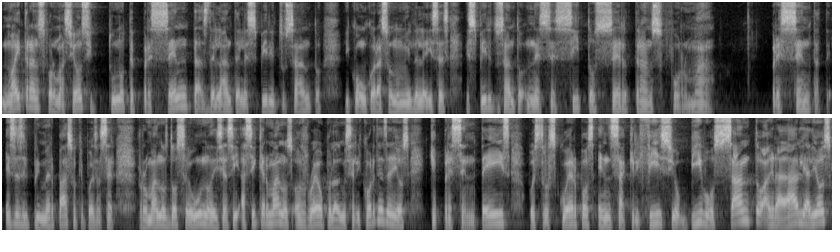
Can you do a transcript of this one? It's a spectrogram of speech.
No hay transformación si tú no te presentas delante del Espíritu Santo y con un corazón humilde le dices, Espíritu Santo, necesito ser transformado preséntate. Ese es el primer paso que puedes hacer. Romanos 12.1 dice así, así que hermanos, os ruego por las misericordias de Dios que presentéis vuestros cuerpos en sacrificio vivo, santo, agradable a Dios,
